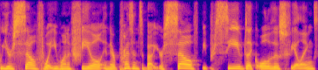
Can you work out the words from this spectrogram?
yourself, what you want to feel in their presence about yourself, be perceived, like all of those feelings.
